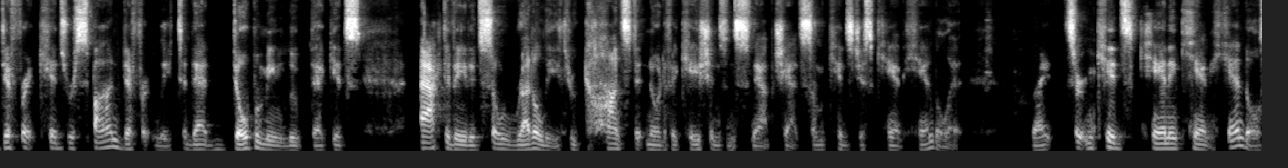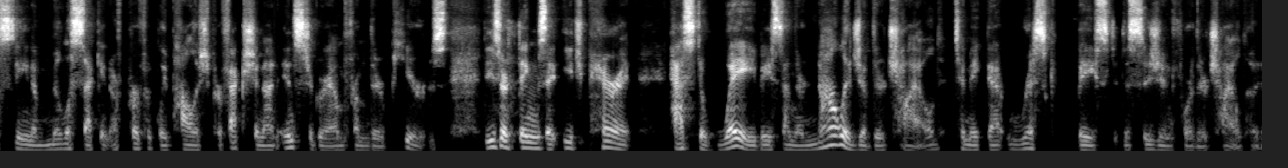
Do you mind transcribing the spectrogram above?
Different kids respond differently to that dopamine loop that gets activated so readily through constant notifications and Snapchat. Some kids just can't handle it right? Certain kids can and can't handle seeing a millisecond of perfectly polished perfection on Instagram from their peers. These are things that each parent has to weigh based on their knowledge of their child to make that risk based decision for their childhood.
